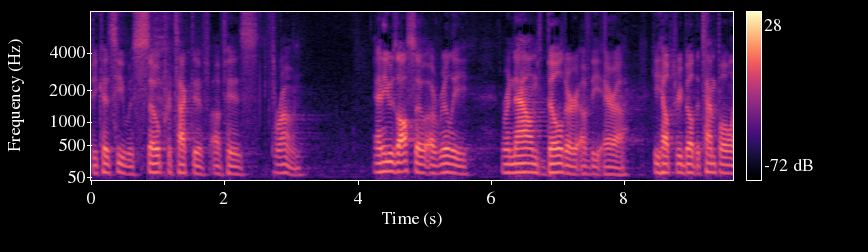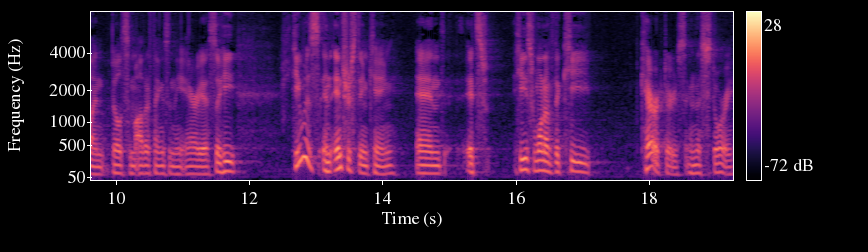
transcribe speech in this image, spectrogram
because he was so protective of his throne. And he was also a really renowned builder of the era. He helped rebuild the temple and build some other things in the area. So he, he was an interesting king, and it's, he's one of the key characters in this story.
